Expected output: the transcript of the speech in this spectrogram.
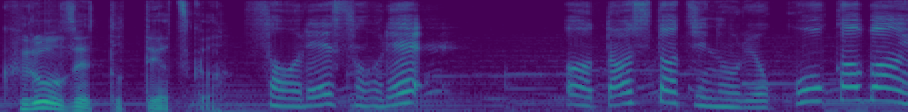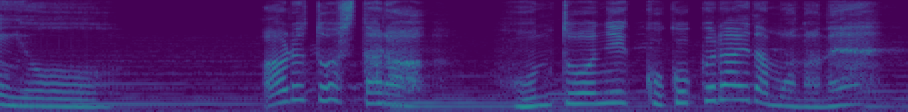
クローゼットってやつか。それそれ。私たちの旅行カバンよ。あるとしたら本当にここくらいだものね。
